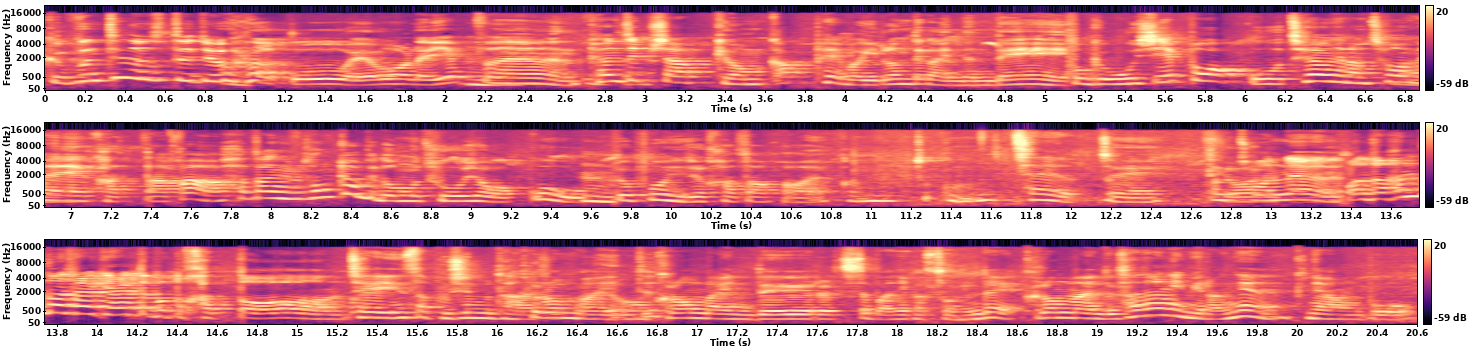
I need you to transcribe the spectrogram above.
그 푼티노 스튜디오라고 애월에 예쁜 편집샵 겸 카페 막 이런 데가 있는데 거기 옷이 예뻐갖고 채영이랑 처음에 갔다가 사장님 성격이 너무 좋으셔갖고 몇번 이제 가다가 약간 조금 친해졌죠. 네 저는 완전 한달 살기 할 때부터 갔던 제 인스타 보신 분다 아실 그런 거예요. 마인드? 그런 마인드를 진짜 많이 갔었는데 그런 마인드 사장님이랑은 그냥 뭐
